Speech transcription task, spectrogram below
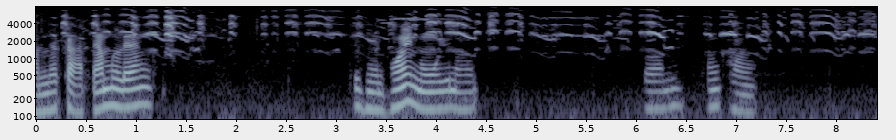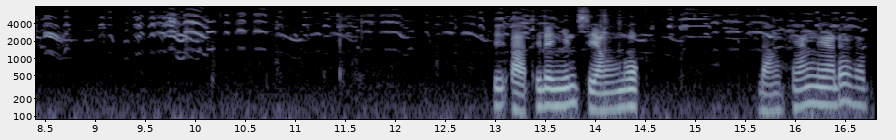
บรรยากาศยามมื้อแลงที่เห็นห้อยหนูอยู่นะครับตอนทั้งข้าง ที่อาจที่ได้ยินเสียงนก ดังแฮงแน่เด้อครับ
